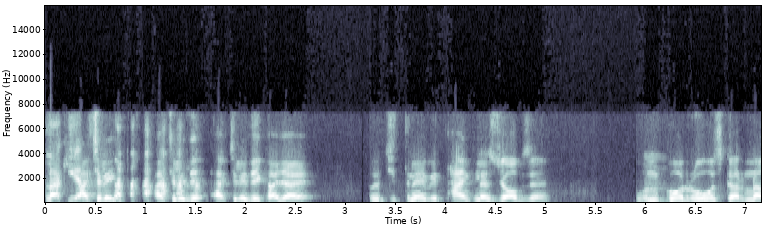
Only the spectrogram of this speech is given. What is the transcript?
लाकी एक्चुअली एक्चुअली एक्चुअली देखा जाए तो जितने भी थैंकलेस जॉब्स हैं उनको रोज करना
